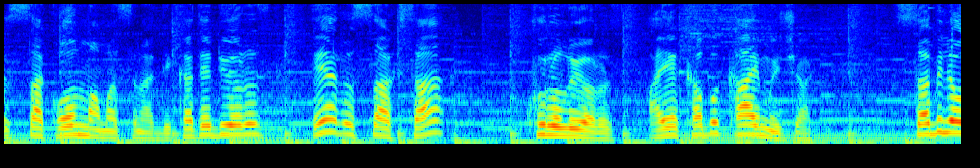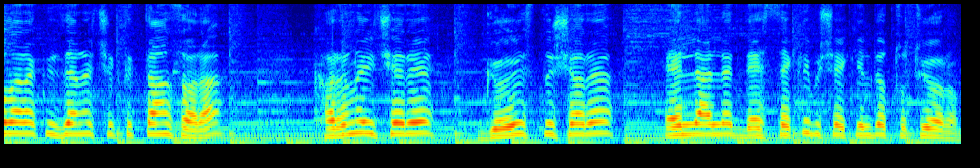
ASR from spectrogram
ıslak olmamasına dikkat ediyoruz. Eğer ıslaksa kuruluyoruz. Ayakkabı kaymayacak. Stabil olarak üzerine çıktıktan sonra karını içeri, göğüs dışarı, ellerle destekli bir şekilde tutuyorum.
